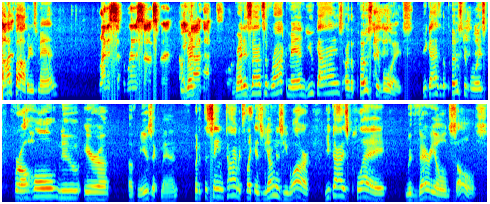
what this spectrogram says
love it. godfathers, man. Renaissance, Renaissance man. Oh, Ren- gotten that before. Renaissance of rock, man. You guys are the poster boys. You guys are the poster boys for a whole new era of music, man. But at the same time, it's like as young as you are, you guys play with very old souls.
